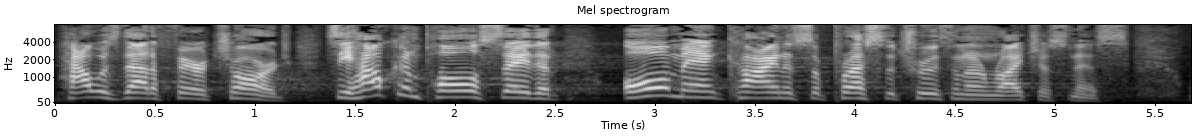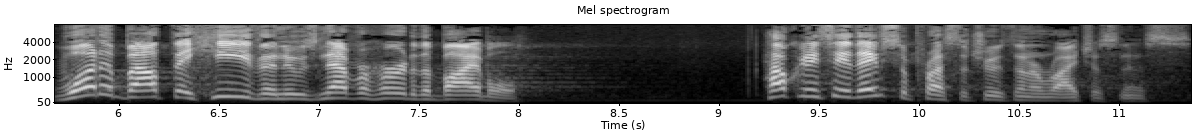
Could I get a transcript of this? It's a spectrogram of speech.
how is that a fair charge? See, how can Paul say that all mankind has suppressed the truth and unrighteousness? What about the heathen who's never heard of the Bible? How can he say they've suppressed the truth and unrighteousness?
